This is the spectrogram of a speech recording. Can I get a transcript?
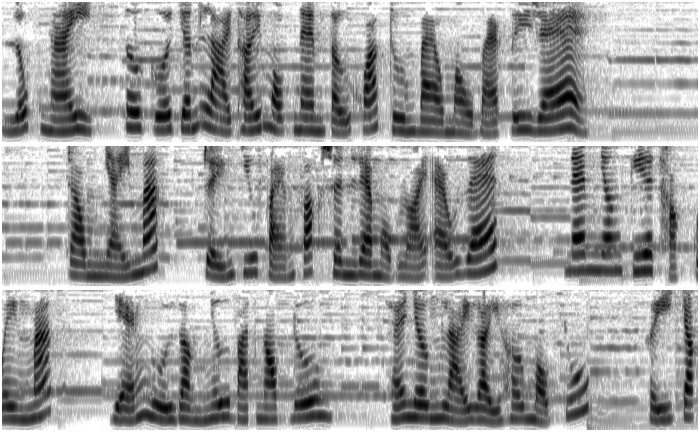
Lúc này, từ cửa chính lại thấy một nam tử khoác trường bào màu bạc đi ra. Trong nhảy mắt, triển chiêu phản phát sinh ra một loại ảo giác. Nam nhân kia thật quen mắt, dáng người gần như Bạch Ngọc Đương, thế nhưng lại gầy hơn một chút, khí chất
